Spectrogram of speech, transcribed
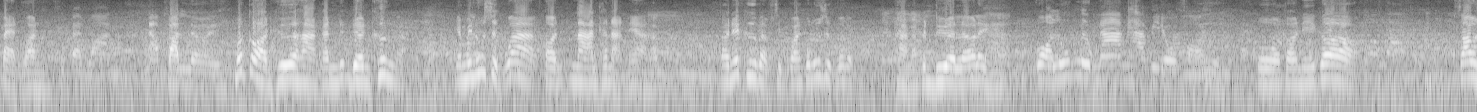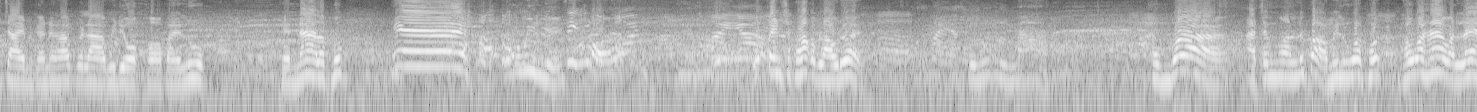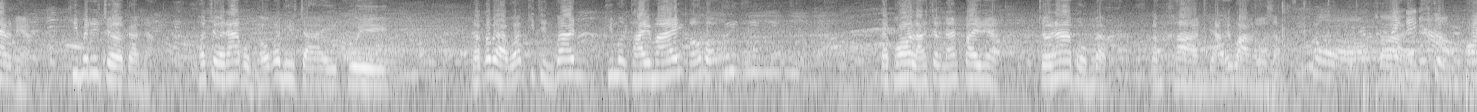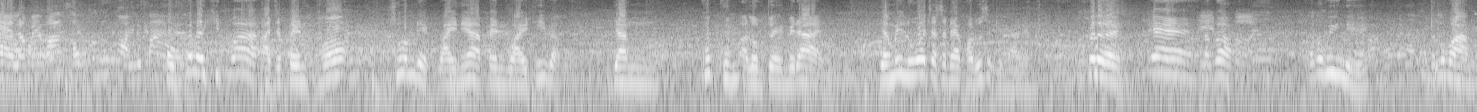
18 วัน 18 วัน นับวันเลยเมื่อก่อนคือห่างกันเดือนครึ่งอะยังไม่รู้สึกว่าตอนนานขนาดเนี้ยครับ ตอนนี้คือแบบ 10 วันก็รู้สึกว่าแบบห่างกันเป็นเดือนแล้วอะไรอย่างเงี้ยกลัวลูกลืมหน้าไหมคะวิดีโอคอลอยู่โอ้ตอนนี้ก็เศร้าใจเหมือนกันนะครับ เวลาวิดีโอคอลไปลูก เห็นหน้าเราปุ๊บเฮ้แล้วก็วิ่งหนีจริงเหรอทำไมอะแล้วเป็นเฉพาะกับเราด้วยทำไมอะคือลูกลืมหน้า ผมว่าอาจจะงอนหรือเปล่าไม่รู้ว่าเพราะเพราะว่า 5 วันแรกเนี่ยที่ไม่ได้เจอกันอะพอเจอหน้าผมเขาก็ดีใจคุย แล้วก็แบบว่าคิดถึงบ้านที่เมืองไทยไหมเขาก็บอกอื้ออื้ออื้ออื้อแต่พอหลังจากนั้นไปเนี่ยเจอหน้าผมแบบลำคาญอยากให้วางโทรศัพท์จริงเหรอใช่ไม่ได้ถามแฟนเราไหมว่าเขาลูกงอนหรือเปล่าผมก็เลยคิดว่าอาจจะเป็นเพราะช่วงเด็กวัยเนี้ยเป็นวัยที่แบบยังควบคุมอารมณ์ตัวเองไม่ได้ ยังไม่รู้ว่าจะแสดงความรู้สึกยังไง ก็เลยแย่แล้วก็แล้วก็วิ่งหนีแล้วก็วาง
